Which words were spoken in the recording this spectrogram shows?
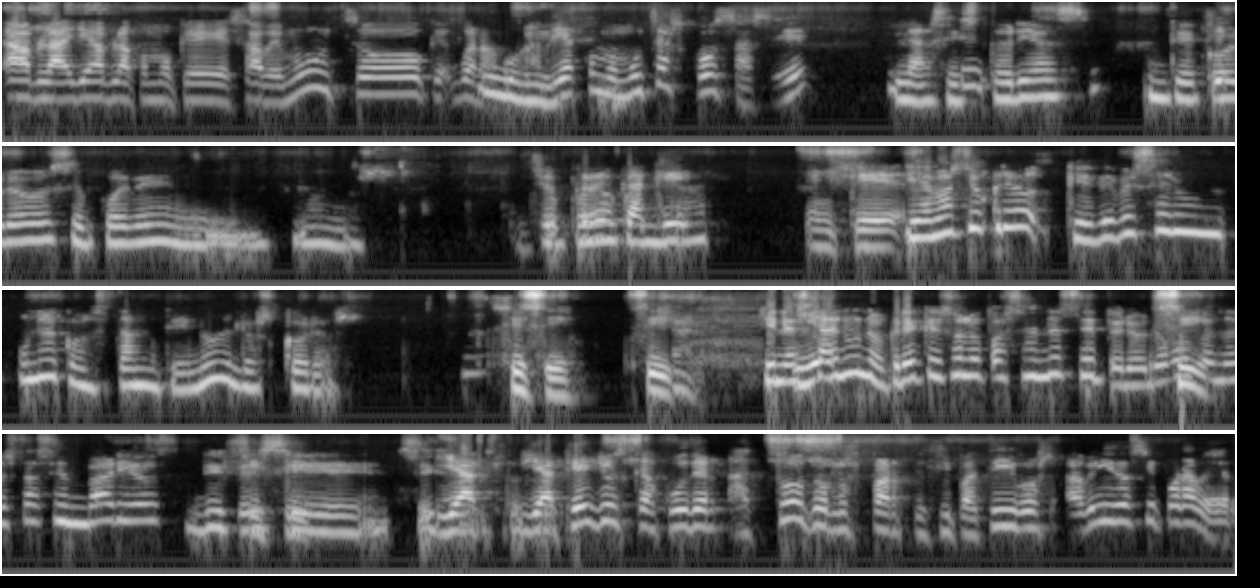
habla y habla como que sabe mucho. Que, bueno, Uy, habría sí. como muchas cosas, ¿eh? Las historias de coro se pueden, vamos, Yo pueden creo que aquí, en que. Y además yo creo que debe ser un- una constante, ¿no? En los coros. Sí, sí, sí. Quien Y está a- en uno cree que solo pasa en ese, pero luego Sí. cuando estás en varios dices Sí, sí. que sí, y, sí, a- esto y sí. aquellos que acuden a todos los participativos habidos y por haber.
